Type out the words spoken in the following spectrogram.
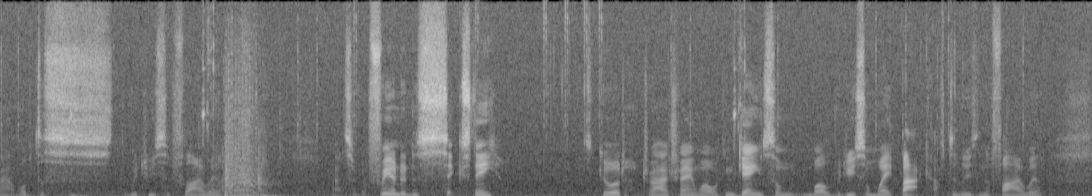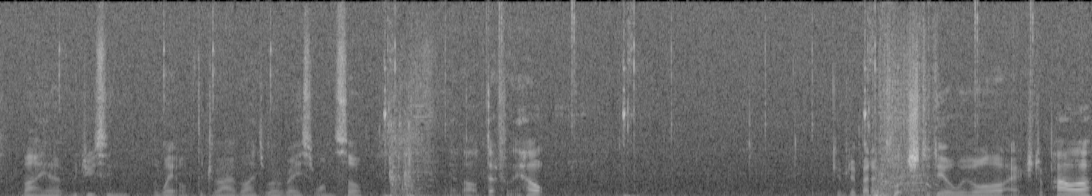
Right, we'll just reduce the flywheel. Right, so we've got 360. It's good. Drivetrain, well we can gain some, well reduce some weight back after losing the flywheel by uh, reducing the weight of the driveline to a race one, so yeah, that'll definitely help. Give it a better clutch to deal with all our extra power.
